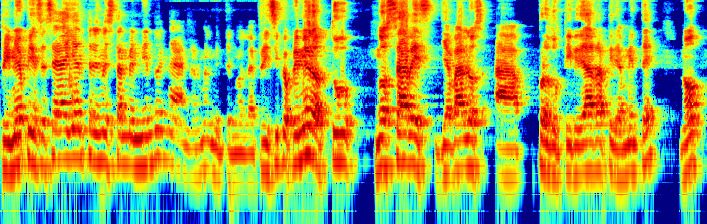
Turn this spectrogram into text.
primero piensas, ah, ya en tres meses están vendiendo y nada, normalmente no. Al principio, primero tú no sabes llevarlos a productividad rápidamente, ¿no?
